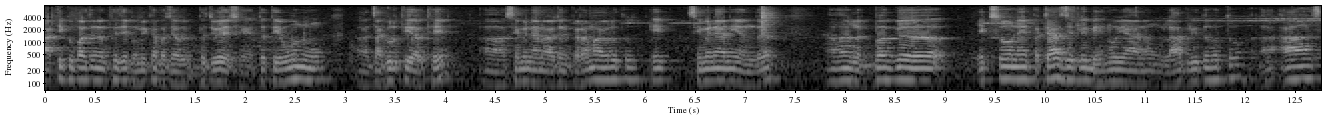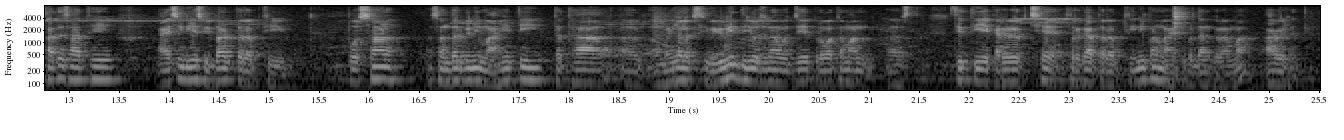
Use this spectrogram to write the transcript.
આર્થિક ઉપાર્જન અર્થે જે ભૂમિકા ભજવ છે, તો તેઓનું જાગૃતિ અર્થે સેમિનારનું આયોજન કરવામાં આવેલું હતું. એ સેમિનારની અંદર લગભગ એકસો ને પચાસ જેટલી બહેનોએ આનો લાભ લીધો હતો. આ- સાથે સાથે આઈસીડીએસ વિભાગ તરફથી પોષણ સંદર્ભની માહિતી તથા મહિલાલક્ષી વિવિધ યોજનાઓ જે પ્રવર્તમાન સ્થિતિએ કાર્યરત છે, સરકાર તરફથી એની પણ માહિતી પ્રદાન કરવામાં આવેલ હતી.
